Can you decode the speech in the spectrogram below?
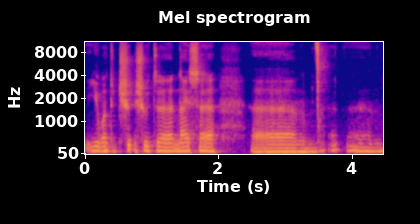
you want to ch- shoot uh, nice uh, um, um,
